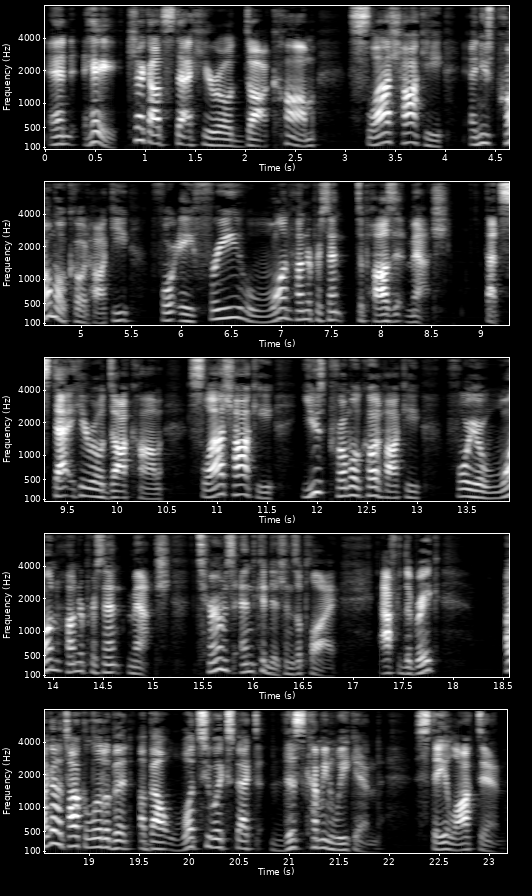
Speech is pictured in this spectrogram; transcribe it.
And hey, check out stathero.com slash hockey and use promo code hockey for a free 100% deposit match. That's stathero.com slash hockey. Use promo code hockey for your 100% match. Terms and conditions apply. After the break, I got to talk a little bit about what to expect this coming weekend. Stay locked in.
